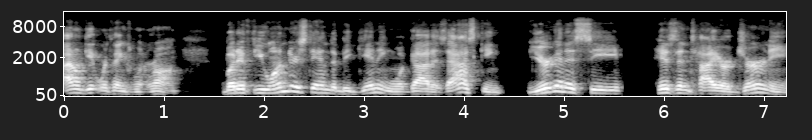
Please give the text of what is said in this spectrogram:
I don't get where things went wrong. But if you understand the beginning, what God is asking, you're going to see his entire journey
